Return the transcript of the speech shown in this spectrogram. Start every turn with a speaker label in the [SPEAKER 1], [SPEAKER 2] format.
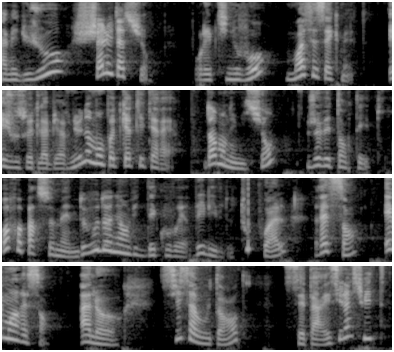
[SPEAKER 1] Amis du jour, chalutations. Pour les petits nouveaux, moi c'est Sekhmet et je vous souhaite la bienvenue dans mon podcast littéraire. Dans mon émission, je vais tenter trois fois par semaine de vous donner envie de découvrir des livres de tout poil, récents et moins récents. Alors, si ça vous tente, c'est par ici la suite.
